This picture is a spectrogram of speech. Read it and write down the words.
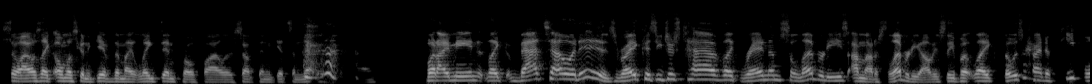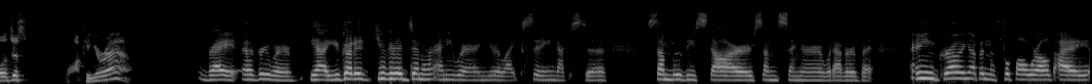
So I was like almost going to give them my LinkedIn profile or something, get some But I mean, like that's how it is, right? Because you just have like random celebrities. I'm not a celebrity, obviously, but like those kind of people just walking around. right everywhere yeah you go to you go to dinner anywhere and you're like sitting next to some movie star or some singer or whatever but i mean growing up in the football world i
